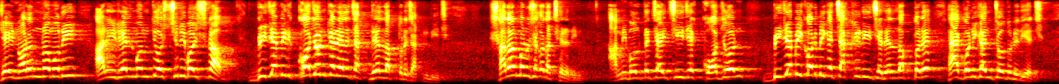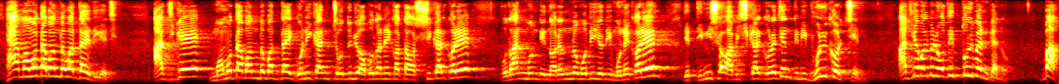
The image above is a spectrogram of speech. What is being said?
যে এই নরেন্দ্র মোদী আর এই রেলমন্ত্রী অশ্বিনী বৈষ্ণব, বিজেপির কজনকে রেলে রেল দপ্তরে চাকরি দিয়েছে? সাধারণ মানুষের কথা ছেড়ে দিন। আমি বলতে চাইছি যে কজন বিজেপি কর্মীকে চাকরি দিয়েছে রেল দপ্তরে? হ্যাঁ গণিকান্ত চৌধুরী দিয়েছে। হ্যাঁ মমতা বন্দ্যোপাধ্যায় দিয়েছে। আজকে মমতা বন্দ্যোপাধ্যায়, গণিকান চৌধুরী অবদানের কথা অস্বীকার করে প্রধানমন্ত্রী নরেন্দ্র মোদী যদি মনে করেন যে তিনি সব আবিষ্কার করেছেন, তিনি ভুল করছেন। আজকে বলবেন, অতীত তুলবেন কেন? বাহ,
